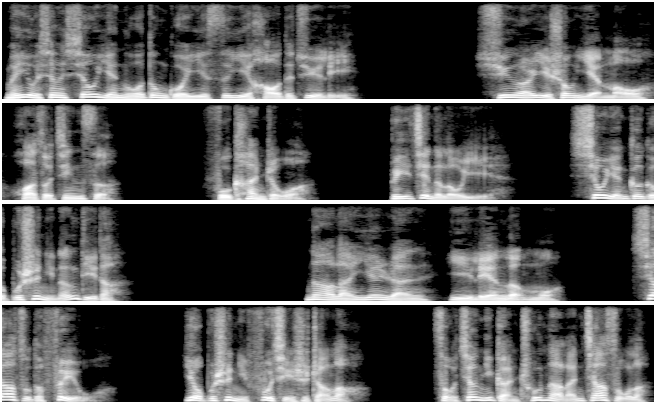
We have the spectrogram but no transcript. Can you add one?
没有向萧炎挪动过一丝一毫的距离。薰儿一双眼眸化作金色，俯瞰着我，卑贱的蝼蚁，萧炎哥哥不是你能敌的。纳兰嫣然一脸冷漠，家族的废物，要不是你父亲是长老。早将你赶出纳兰家族了，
